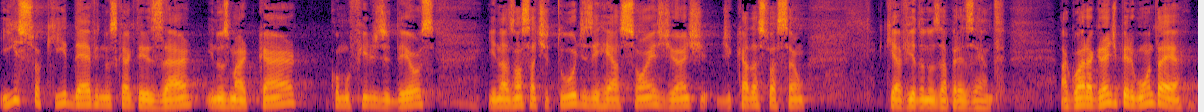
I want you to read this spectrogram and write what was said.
Isso aqui deve nos caracterizar e nos marcar como filhos de Deus e nas nossas atitudes e reações diante de cada situação que a vida nos apresenta. Agora, a grande pergunta é:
